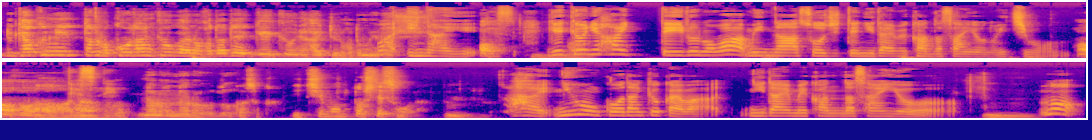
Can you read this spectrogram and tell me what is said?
で逆に、例えば講談協会の方で芸協に入ってる方もいらっしゃる。はいないです。芸協に入っているのは、みんな総じて二代目神田山陽の一門。ですねなるほど。なるほど。一問としてそうな。うん。はい。日本講談協会は二代目神田山陽うんの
